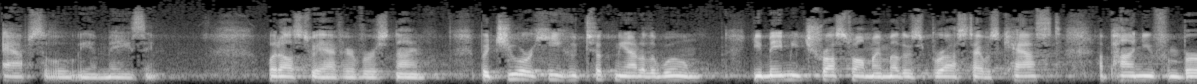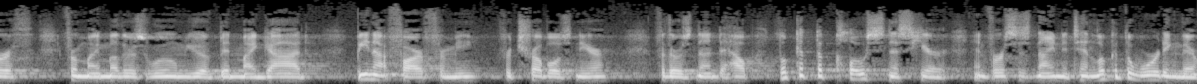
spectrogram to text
Absolutely amazing. What else do we have here? Verse 9. But you are he who took me out of the womb. You made me trust while my mother's breast. I was cast upon you from birth. From my mother's womb, you have been my God. Be not far from me, for trouble is near, for there is none to help. Look at the closeness here in verses 9 and 10. Look at the wording there.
